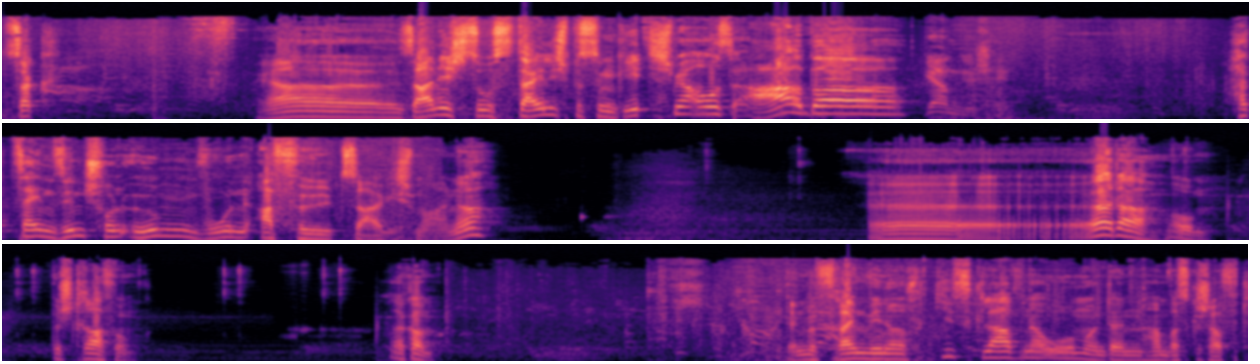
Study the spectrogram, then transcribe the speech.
Zack. Ja, sah nicht so stylisch bis zum geht nicht mehr aus, aber Gern geschehen. Hat seinen Sinn schon irgendwo erfüllt, sage ich mal, ne? Äh, ja, da, oben. Bestrafung. Na komm. Dann befreien wir noch die Sklaven da oben und dann haben wir es geschafft.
